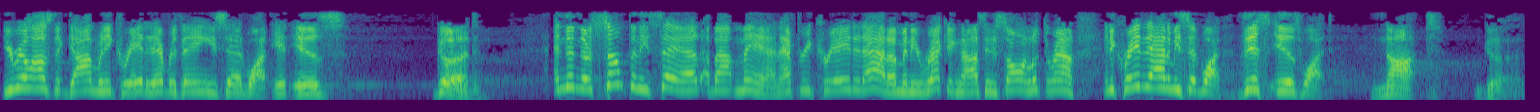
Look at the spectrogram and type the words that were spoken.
you realize that God, when he created everything, he said what? It is good. And then there's something he said about man after he created Adam and he recognized and he saw and looked around and he created Adam. He said what? This is what? Not good.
